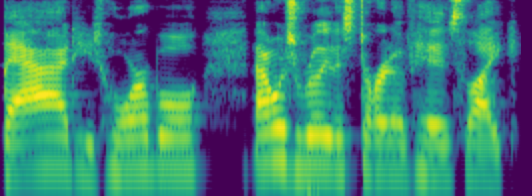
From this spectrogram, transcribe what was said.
bad. He's horrible. That was really the start of his like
